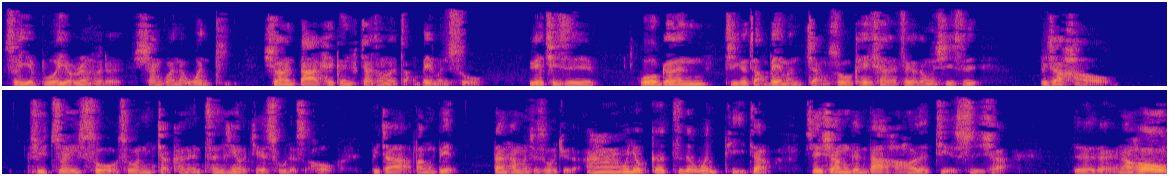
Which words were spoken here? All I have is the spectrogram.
所以也不会有任何的相关的问题。希望大家可以跟家中的长辈们说，因为其实我有跟几个长辈们讲说，可以下载这个东西是比较好。去追溯说你讲可能曾经有接触的时候比较方便，但他们就是会觉得啊，我有各自的问题这样，所以希望跟大家好好的解释一下，对对对。然后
